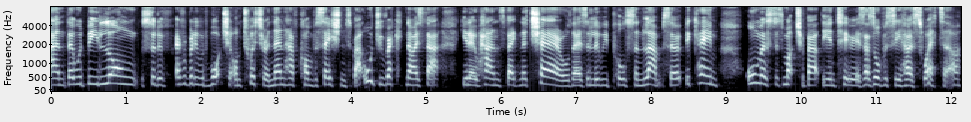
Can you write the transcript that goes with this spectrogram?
And there would be long sort of everybody would watch it on Twitter and then have conversations about, oh, do you recognise that, you know, Hans Wegner chair or there's a Louis Poulsen lamp? So it became almost as much about the interiors as obviously her sweater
